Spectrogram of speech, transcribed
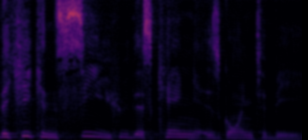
that he can see who this king is going to be.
